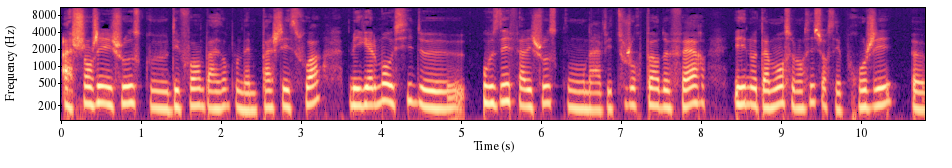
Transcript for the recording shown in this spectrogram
à changer les choses que des fois, par exemple, on n'aime pas chez soi, mais également aussi de oser faire les choses qu'on avait toujours peur de faire et notamment se lancer sur ces projets euh,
